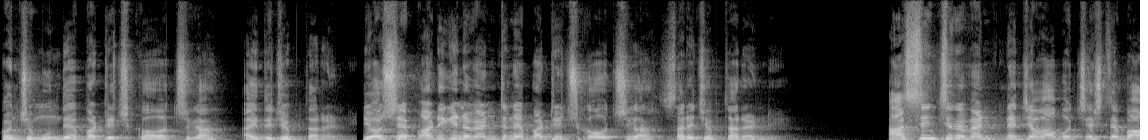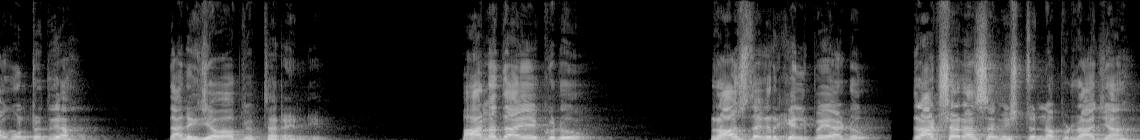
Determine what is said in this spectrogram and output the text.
కొంచెం ముందే పట్టించుకోవచ్చుగా? అయితే చెప్తారండి. యోసేపు అడిగిన వెంటనే పట్టించుకోవచ్చుగా? సరే చెప్తారండి. ఆశించిన వెంటనే జవాబు వచ్చేస్తే బాగుంటుందిగా? దానికి జవాబు చెప్తారండి. పానదాయకుడు రాజు దగ్గరికి వెళ్ళిపోయాడు. ద్రాక్షారసం ఇస్తున్నప్పుడు రాజా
